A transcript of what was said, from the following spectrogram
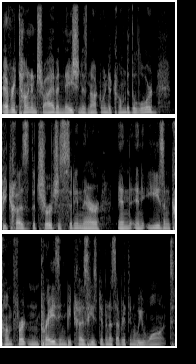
every tongue and tribe and nation is not going to come to the Lord because the church is sitting there in, in ease and comfort and praising because He's given us everything we want.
